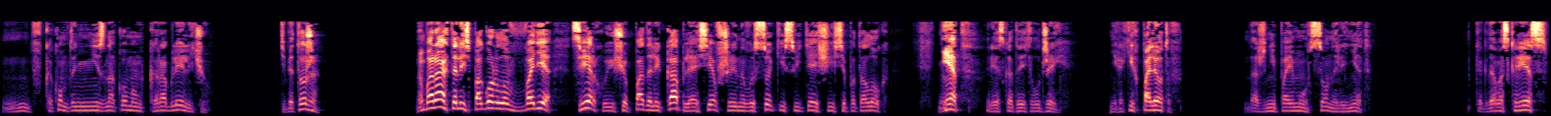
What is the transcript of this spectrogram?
в каком-то незнакомом корабле лечу. Тебе тоже? Мы барахтались по горло в воде. Сверху еще падали капли, осевшие на высокий светящийся потолок. — Нет, — резко ответил Джей. — Никаких полетов. Даже не пойму, сон или нет. Когда воскрес...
